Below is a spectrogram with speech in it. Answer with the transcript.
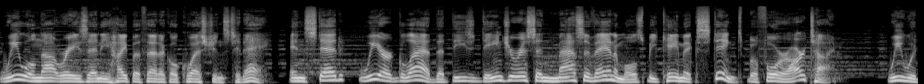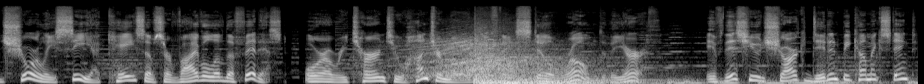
We will not raise any hypothetical questions today. Instead, we are glad that these dangerous and massive animals became extinct before our time. We would surely see a case of survival of the fittest or a return to hunter mode if they still roamed the earth. If this huge shark didn't become extinct,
